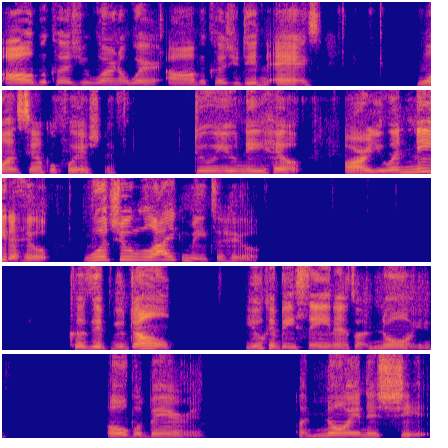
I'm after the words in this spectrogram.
All because you weren't aware, all because you didn't ask one simple question Do you need help? Are you in need of help? Would you like me to help? Because if you don't, you can be seen as annoying, overbearing, annoying as shit.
